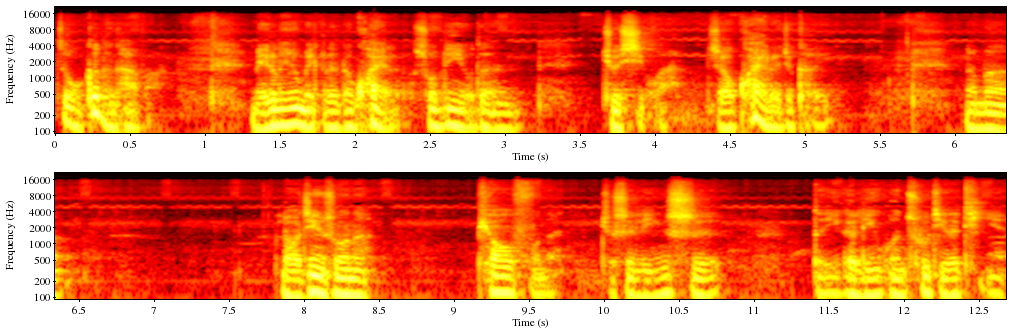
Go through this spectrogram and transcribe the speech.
这我个人看法。每个人有每个人的快乐，说不定有的人就喜欢，只要快乐就可以。那么老静说呢，漂浮呢就是临时。的一个灵魂出体的体验，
